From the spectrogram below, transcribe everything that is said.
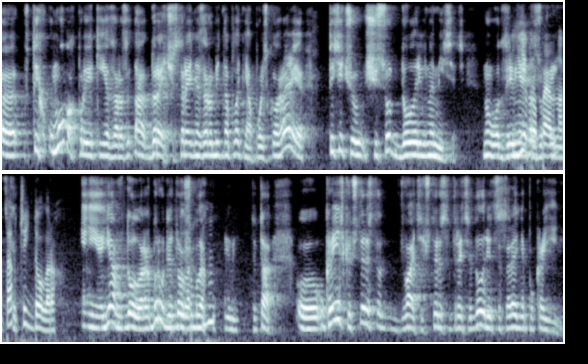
е, в тих умовах, про які я зараз а, до речі, середня заробітна платня польського аграрія 1600 доларів на місяць. Ну от зрівняйте Євро, з певно, так? Чи й доларах? Ні, ні, я в доларах беру для того, щоб легко порівняти. Так, О, українська 420-430 доларів це середня по країні.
